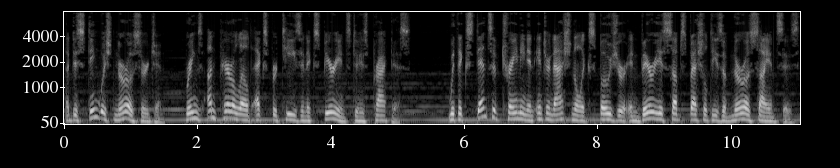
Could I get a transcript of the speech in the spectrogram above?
a distinguished neurosurgeon, brings unparalleled expertise and experience to his practice. With extensive training and international exposure in various subspecialties of neurosciences,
